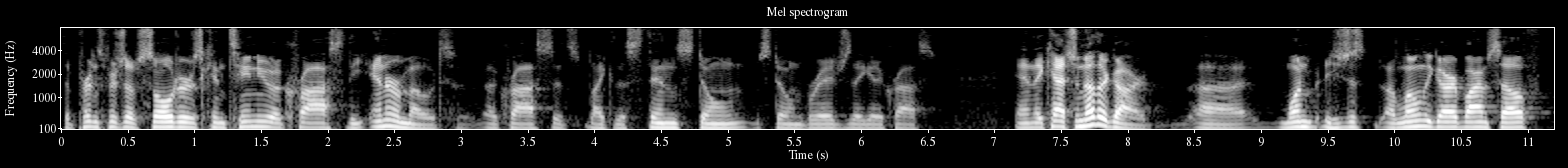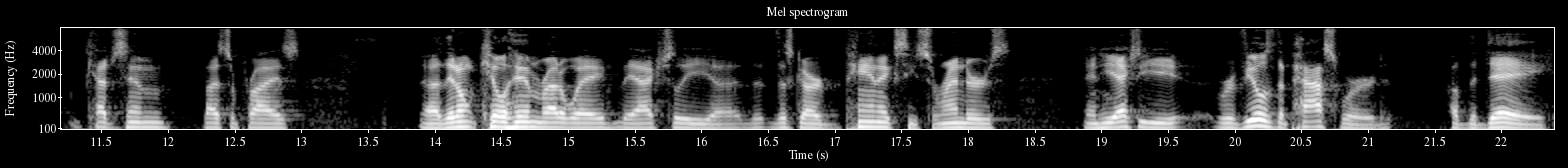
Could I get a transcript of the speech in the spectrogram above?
The Prince Bishop's soldiers continue across the inner moat, across it's like this thin stone stone bridge they get across, and they catch another guard. Uh, one he's just a lonely guard by himself. Catches him by surprise. Uh, they don't kill him right away. They actually uh, th- this guard panics. He surrenders, and he actually reveals the password of the day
